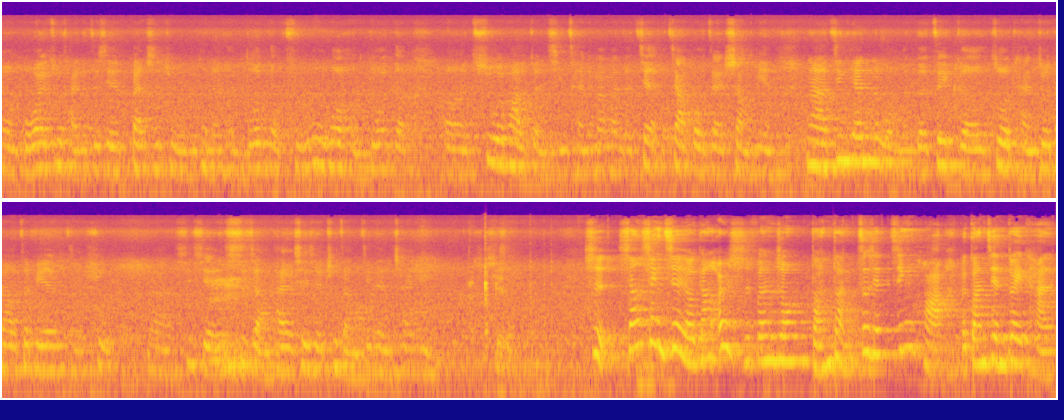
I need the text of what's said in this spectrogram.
嗯国外驻台的这些办事处，我们可能很多的服务或很多的呃数位化的转型，才能慢慢的架架构在上面。那今天我们的这个座谈就到这边结束。那谢谢市长，还有谢谢处长今天的参与。谢谢。是，相信借由刚二十分钟短短这些精华的关键对谈，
